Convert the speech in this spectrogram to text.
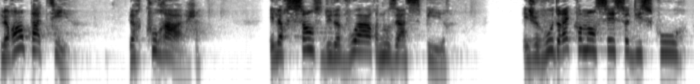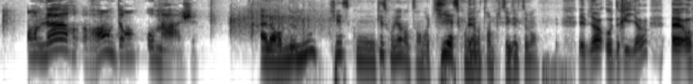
Leur empathie, leur courage et leur sens du devoir nous inspirent. Et je voudrais commencer ce discours en leur rendant hommage. Alors Nemo, qu'est-ce qu'on vient d'entendre? Qui est-ce qu'on vient d'entendre plus exactement? Eh bien Audrien, euh, on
